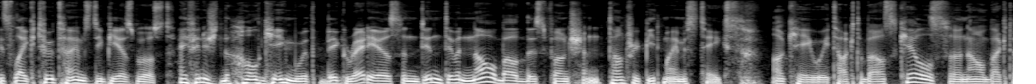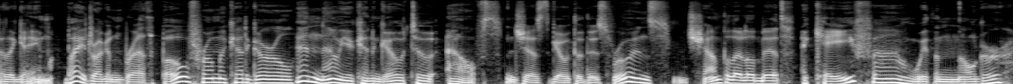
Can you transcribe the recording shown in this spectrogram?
It's like 2 times DPS boost. I finished the whole game with big radius and didn't even know about this function. Don't repeat my mistakes. okay, we talked about skills, so now back to the game. Buy Dragon Breath Bow from a cat girl, and now you can go to elves. Just go to these ruins, jump a little bit, a cave uh, with an ogre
